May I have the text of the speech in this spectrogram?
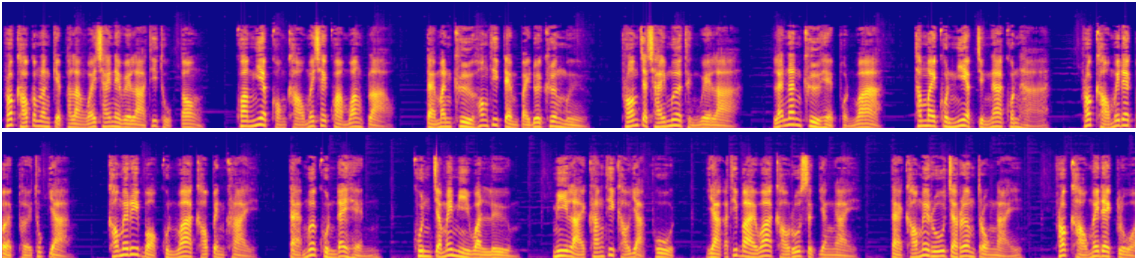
เพราะเขากำลังเก็บพลังไว้ใช้ในเวลาที่ถูกต้อง ความเงียบของเขาไม่ใช่ความว่างเปล่า แต่มันคือห้องที่เต็มไปด้วยเครื่องมือ พร้อมจะใช้เมื่อถึงเวลา และนั่นคือเหตุผลว่าทำไมคนเงียบจึงน่าค้นหา เพราะเขาไม่ได้เปิดเผยทุกอย่าง เขาไม่รีบบอกคุณว่าเขาเป็นใคร แต่เมื่อคุณได้เห็น คุณจะไม่มีวันลืม มีหลายครั้งที่เขาอยากพูด อยากอธิบายว่าเขารู้สึกยังไง แต่เขาไม่รู้จะเริ่มตรงไหน เพราะเขาไม่ได้กลัว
